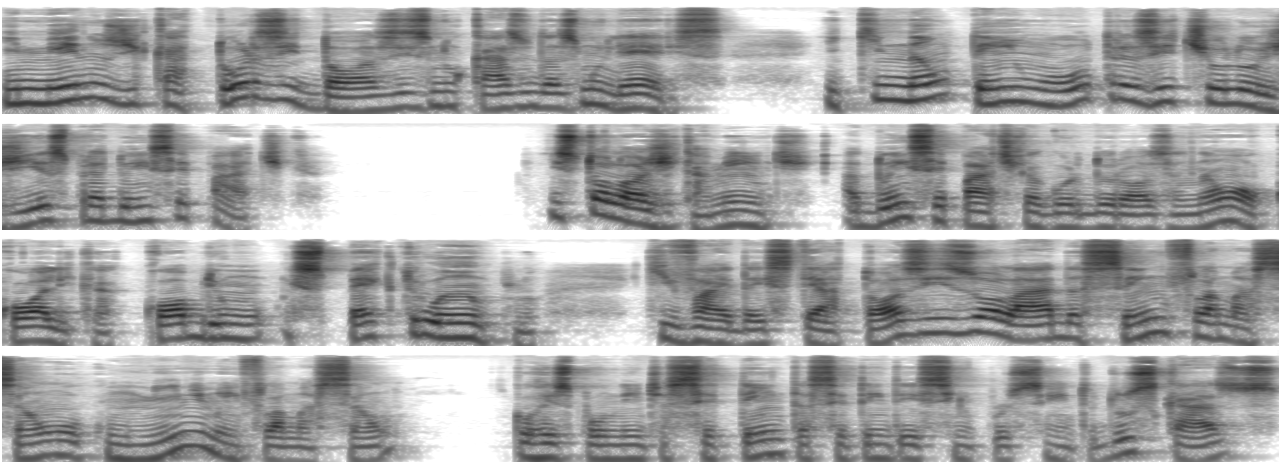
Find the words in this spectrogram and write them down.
e menos de 14 doses no caso das mulheres, e que não tenham outras etiologias para a doença hepática. Histologicamente, a doença hepática gordurosa não alcoólica cobre um espectro amplo que vai da esteatose isolada sem inflamação ou com mínima inflamação, correspondente a 70 a 75% dos casos,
